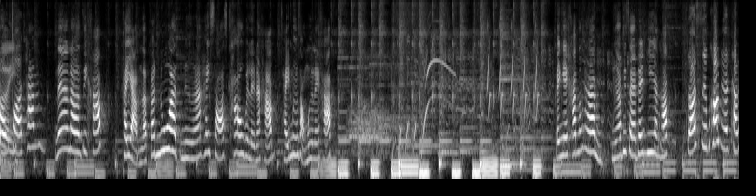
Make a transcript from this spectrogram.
ผมย ขอทแน่นอนสิครับ ขยำแล้วก็นวดเนื้อให้ซอสเข้าไปเลยนะครับ ใช้มือสองมือเลยครับ เป็นไงครับน้องทำเนื้อพี่เซได้ที่ยังครับำซอสซึมเข้าเนื้อทั้ง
